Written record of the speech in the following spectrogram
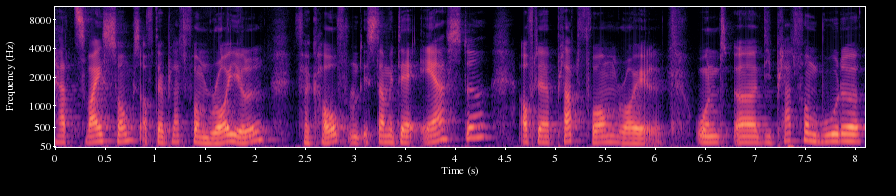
hat zwei Songs auf der Plattform Royal verkauft und ist damit der erste auf der Plattform Royal. Und äh, die Plattform wurde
